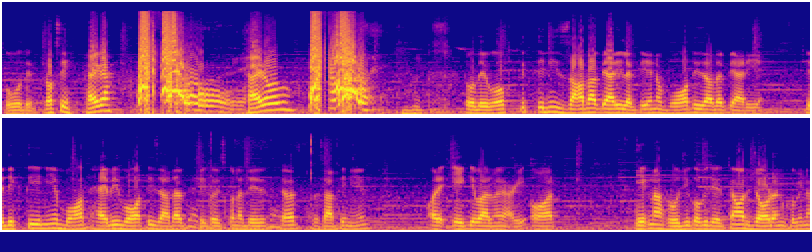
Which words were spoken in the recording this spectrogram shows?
तो वो दे रॉक्सी, खाएगा? खाएगा बाबू? तो देखो कितनी ज़्यादा प्यारी लगती है ना, बहुत ही ज़्यादा प्यारी है। ये दिखती ही नहीं है, बहुत हैवी बहुत ही ज़्यादा प्यारी तो इसको ना दे देते हैं, फंसाती नहीं है। और एक ही बार में खा गई और एक ना रोजी को भी देते हैं, और जॉर्डन को भी ना,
